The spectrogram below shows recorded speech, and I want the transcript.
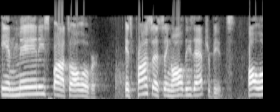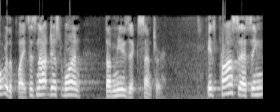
in many spots all over, it's processing all these attributes all over the place. It's not just one, the music center. It's processing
